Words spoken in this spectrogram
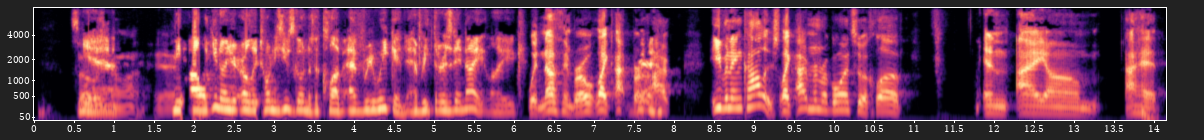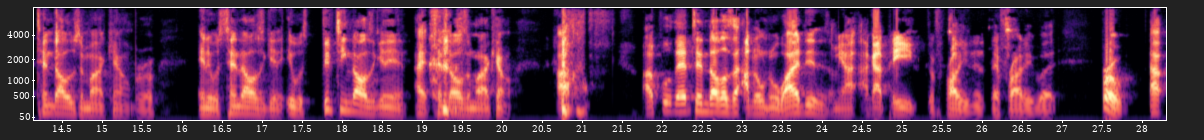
So Yeah. you know, uh, yeah. meanwhile like you know in your early 20s you was going to the club every weekend every thursday night like with nothing, bro. Like, I, bro, Yeah. I, even in college, like I remember going to a club, and I um I had ten dollars in my account, bro, and it was ten dollars to get in. It was fifteen dollars to get in. I had ten dollars in my account. I, I pulled that ten dollars. I don't know why I did this. I mean, I, I got paid probably that- Friday, but bro, I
